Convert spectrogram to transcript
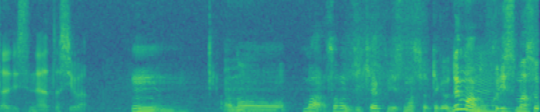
たですね私は。うん。あのーまあその時期はクリスマスだったけどでもあの、うん。クリスマス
